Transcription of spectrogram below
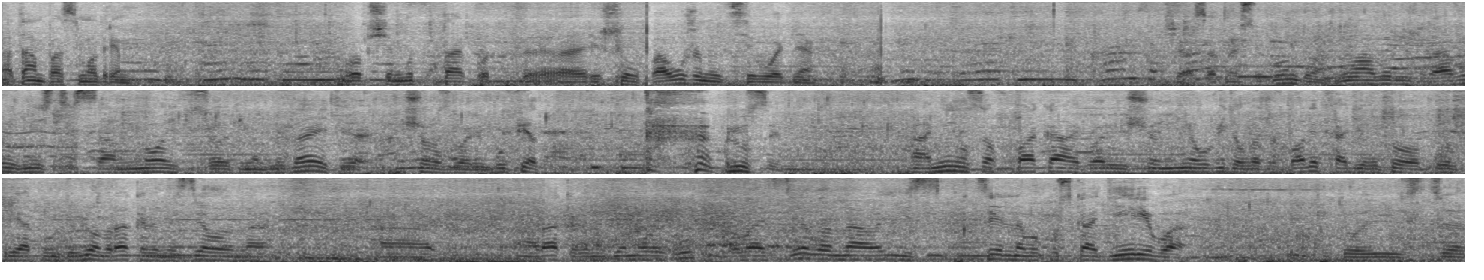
А там посмотрим. В общем, вот так вот э, решил поужинать сегодня. Сейчас, одну секунду. Ну, а вы, а вы вместе со мной все это наблюдаете. Еще раз говорю, буфет. Плюсы. А минусов пока, говорю, еще не увидел, даже в туалет ходил, и то был приятно удивлен. Раковина сделана, а, раковина для моих рук была сделана из цельного куска дерева. То есть, э,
